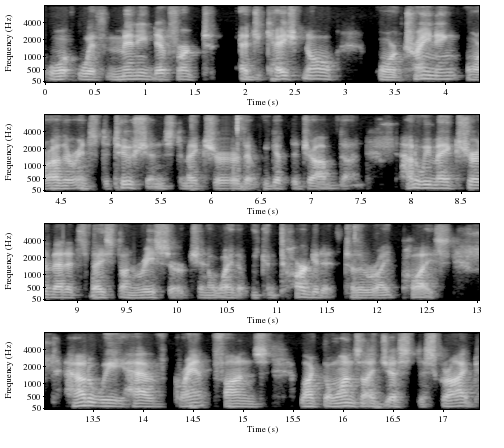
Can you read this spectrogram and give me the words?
with many different educational or training or other institutions to make sure that we get the job done? How do we make sure that it's based on research in a way that we can target it to the right place? How do we have grant funds like the ones I just described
